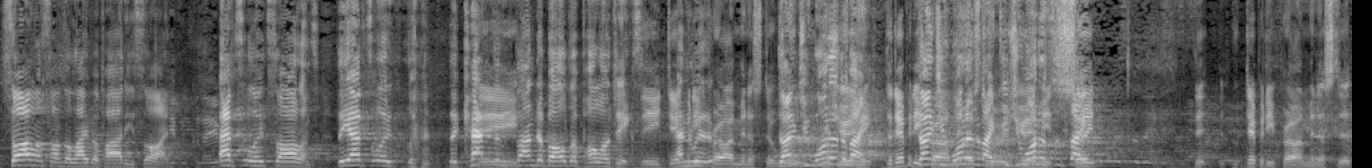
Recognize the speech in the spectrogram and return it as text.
Silence on the Labor Party side. Absolute silence. The absolute, the Captain the, Thunderbolt of politics. The Deputy Prime Minister. Don't you want a debate? The Deputy don't Prime you want Minister a debate? Did you want us to say? The Deputy Prime Minister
